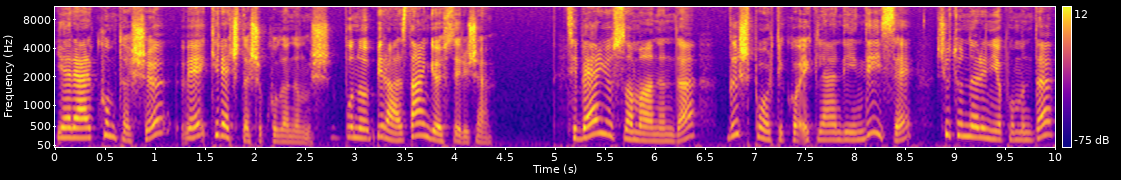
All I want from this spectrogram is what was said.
yerel kum taşı ve kireç taşı kullanılmış. Bunu birazdan göstereceğim. Tiberius zamanında dış portiko eklendiğinde ise sütunların yapımında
